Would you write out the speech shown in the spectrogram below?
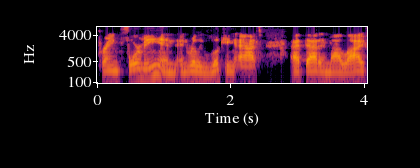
praying for me and and really looking at at that in my life.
